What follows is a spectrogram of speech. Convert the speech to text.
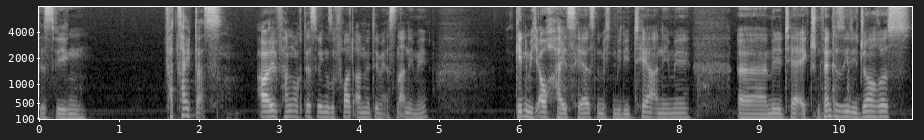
deswegen verzeiht das. Aber wir fangen auch deswegen sofort an mit dem ersten Anime. Geht nämlich auch heiß her, ist nämlich ein Militär-Anime. Äh, Militär-Action-Fantasy, die Genres.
